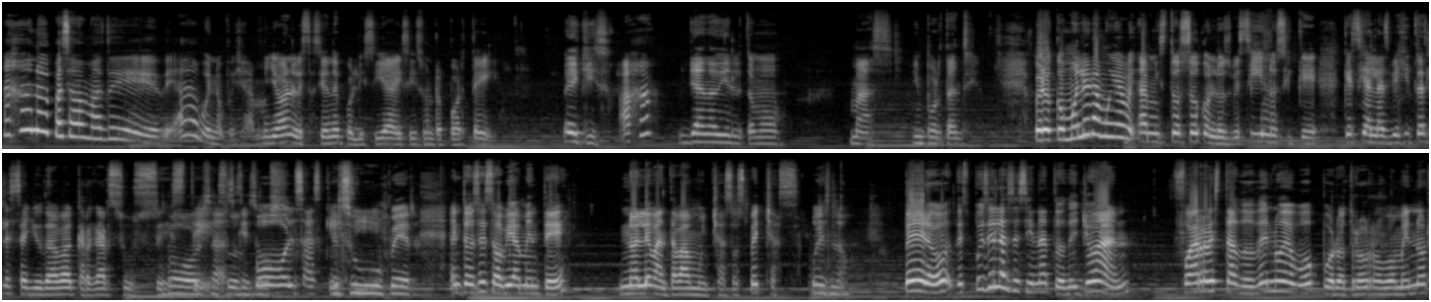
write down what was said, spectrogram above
No había pasado más de, de, ah, bueno, pues ya me llevaron a la estación de policía y se hizo un reporte y... X. Ajá. Ya nadie le tomó más importancia. Pero como él era muy am- amistoso con los vecinos y que, que si a las viejitas les ayudaba a cargar sus, este, Bolsas, sus que sus- bolsas, que El sí. súper. Entonces, obviamente, no levantaba muchas sospechas. Pues no. Pero después del asesinato de Joan, fue arrestado de nuevo por otro robo menor.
